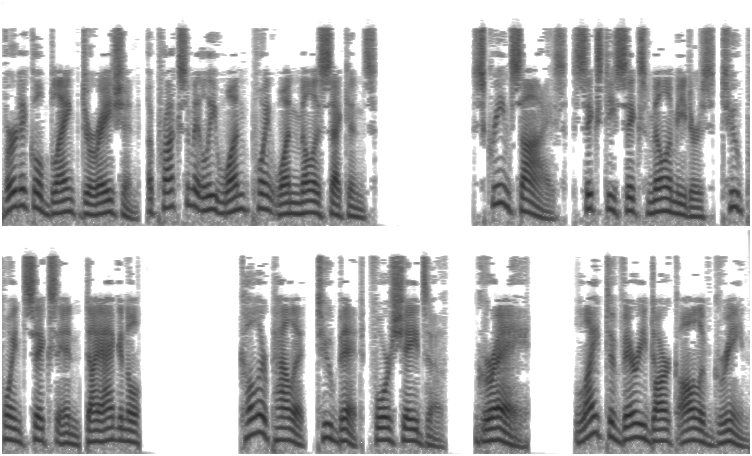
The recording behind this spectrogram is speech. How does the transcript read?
Vertical blank duration: approximately 1.1 milliseconds. Screen size: 66 mm, 2.6 in diagonal. Color palette: 2-bit, 4 shades of gray Light to very dark olive green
